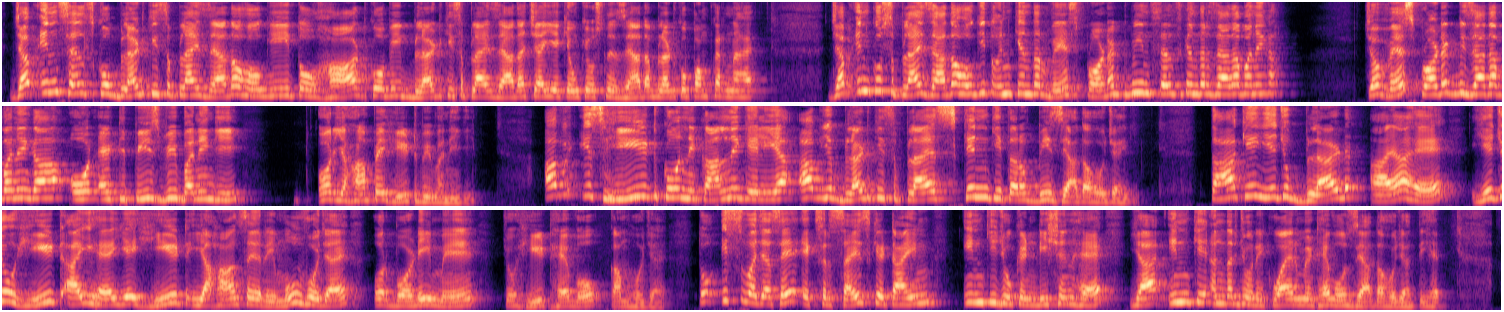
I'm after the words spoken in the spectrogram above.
जब इन सेल्स को ब्लड की सप्लाई ज़्यादा होगी तो हार्ट को भी ब्लड की सप्लाई ज़्यादा चाहिए, क्योंकि उसने ज़्यादा ब्लड को पंप करना है। जब इनको सप्लाई ज़्यादा होगी तो इनके अंदर वेस्ट प्रोडक्ट भी इन सेल्स के अंदर ज़्यादा बनेगा। जब वेस्ट प्रोडक्ट भी ज़्यादा बनेगा, और एटीपीज भी बनेगी, और यहाँ पे हीट भी बनेगी। अब इस हीट को निकालने के लिए अब ये ब्लड की सप्लाई स्किन की तरफ़ भी ज़्यादा हो जाएगी। ताकि ये जो ब्लड आया है, ये जो हीट आई है, ये हीट यहाँ से रिमूव हो जाए और बॉडी में जो हीट है वो कम हो जाए। तो इस वजह से एक्सरसाइज के टाइम इनकी जो कंडीशन है या इनके अंदर जो रिक्वायरमेंट है वो ज़्यादा हो जाती है।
